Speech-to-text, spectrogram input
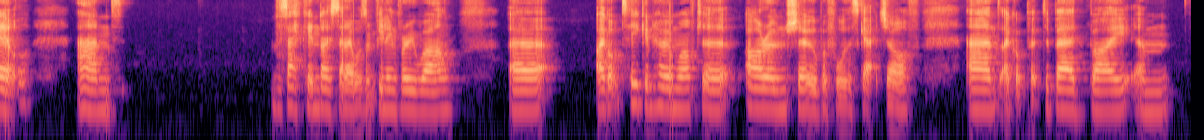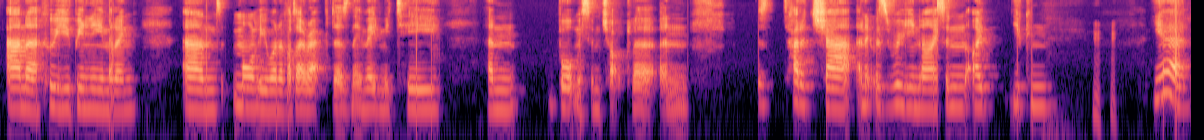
ill and the second I said I wasn't feeling very well uh, I got taken home after our own show before the sketch off and I got put to bed by um, Anna, who you've been emailing, and Molly, one of our directors. And they made me tea and bought me some chocolate and just had a chat, and it was really nice. And I, you can, yeah,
